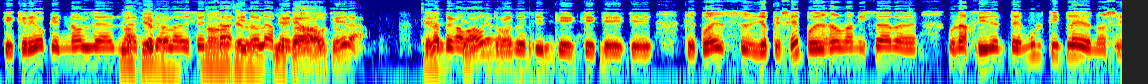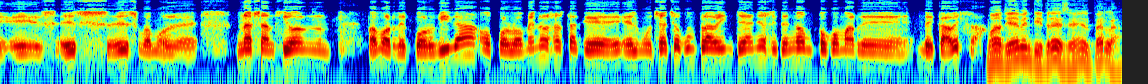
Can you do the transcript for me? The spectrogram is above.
que creo que no le, ha tirado la defensa y no le ha pegado que era que le ha pegado a otro, es decir, que, que, que, que, puedes, yo qué sé, puedes organizar eh, un accidente múltiple, no sé, es, es, es vamos, eh, una sanción, vamos, de por vida o por lo menos hasta que el muchacho cumpla 20 años y tenga un poco más de, de cabeza. Bueno, tiene 23, ¿eh? El Perla.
